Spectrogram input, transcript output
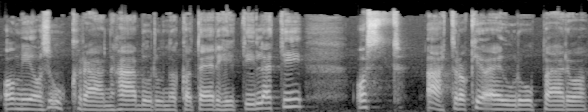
ami az ukrán háborúnak a terhét illeti, azt átrakja Európára.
